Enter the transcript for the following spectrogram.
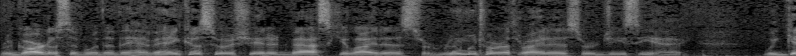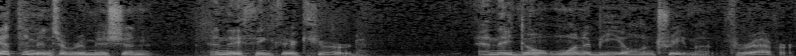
regardless of whether they have ANCA associated vasculitis or rheumatoid arthritis or GCA. We get them into remission and they think they're cured. And they don't want to be on treatment forever.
